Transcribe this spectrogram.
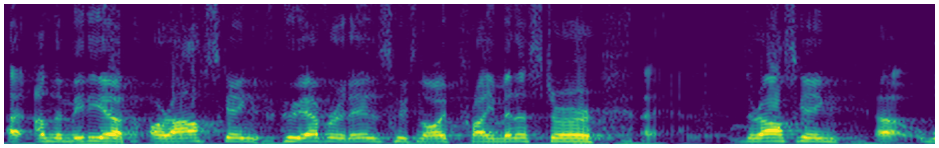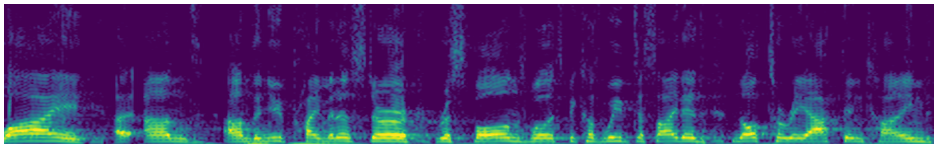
And the media are asking whoever it is who's now prime minister uh, they're asking uh, why uh, and and the new prime minister responds well it's because we've decided not to react in kind.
